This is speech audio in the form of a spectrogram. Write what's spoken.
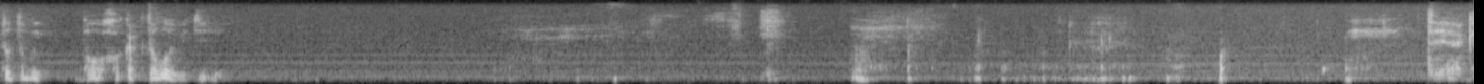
что-то вы плохо как-то ловите. Так.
